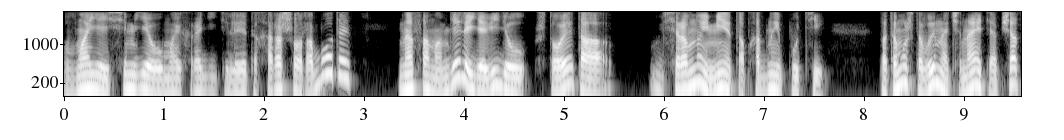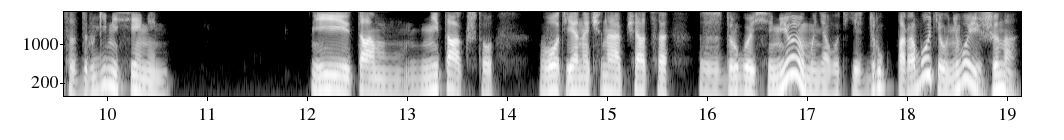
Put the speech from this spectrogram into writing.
в моей семье у моих родителей это хорошо работает. На самом деле я видел, что это все равно имеет обходные пути, потому что вы начинаете общаться с другими семьями. И там не так, что вот я начинаю общаться с другой семьей, у меня вот есть друг по работе, у него есть жена.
